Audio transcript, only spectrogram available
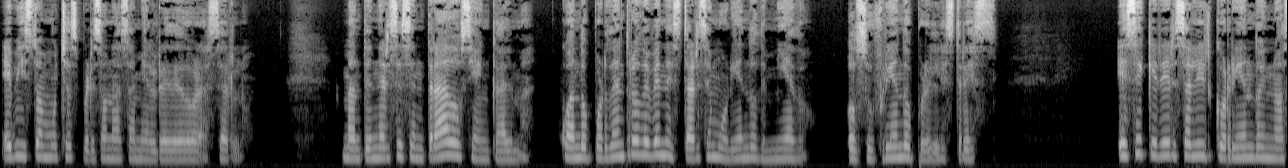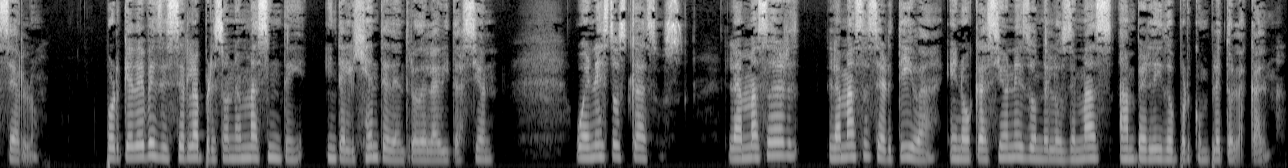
He visto a muchas personas a mi alrededor hacerlo. Mantenerse centrados y en calma, cuando por dentro deben estarse muriendo de miedo o sufriendo por el estrés. Ese querer salir corriendo y no hacerlo, porque debes de ser la persona más inteligente dentro de la habitación, o en estos casos, la más, asertiva en ocasiones donde los demás han perdido por completo la calma.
